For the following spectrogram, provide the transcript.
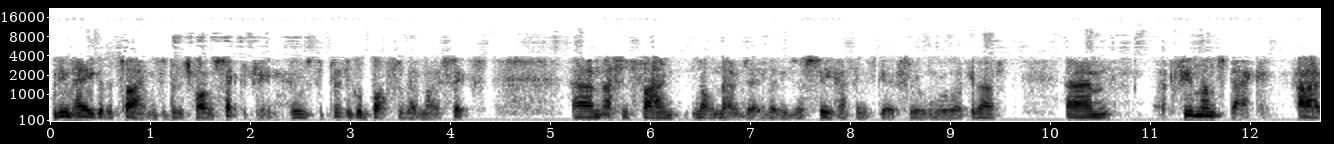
William Hague at the time was the British Foreign Secretary, who was the political boss of MI6. Um, I said, fine, not known, Dave, let me just see how things go through and we'll work it out. Um, a few months back, uh,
